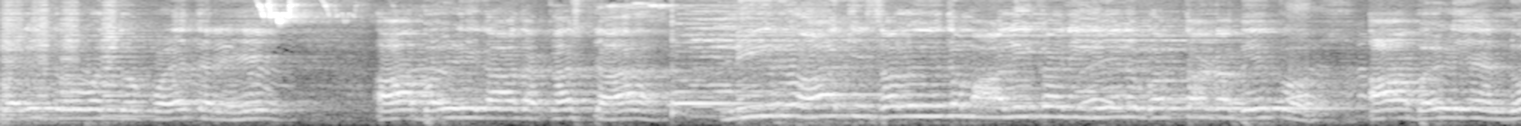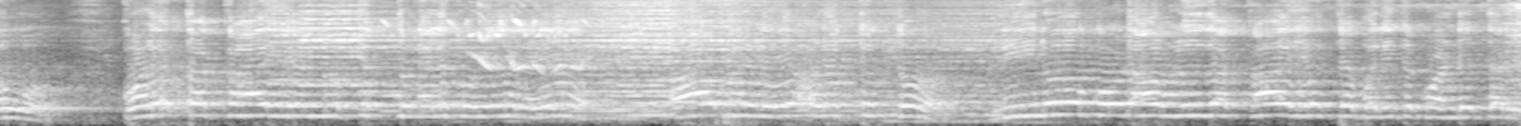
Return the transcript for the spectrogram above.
ಬರಿದು ಒಂದು ಕೊಳೆತರೆ ಆ ಬಳ್ಳಿಗಾದ ಕಷ್ಟ ನೀರು ಹಾಕಿ ಸಲುಹಿದ ಮಾಲೀಕನಿಗೇನು ಗೊತ್ತಾಗಬೇಕು? ಆ ಬಳ್ಳಿಯ ನೋವು. ಕೊಳೆತ ಕಾಯಿಯನ್ನು ಕಿತ್ತು ನೆಲಕುಳಿದರೆ ಆ ಬಳ್ಳಿ ಅಳುತ್ತಿತ್ತು. ನೀನೂ ಕೂಡ ಉಳಿದ ಕಾಯಿಯಂತೆ ಬಲಿತುಕೊಂಡಿದ್ದರೆ.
